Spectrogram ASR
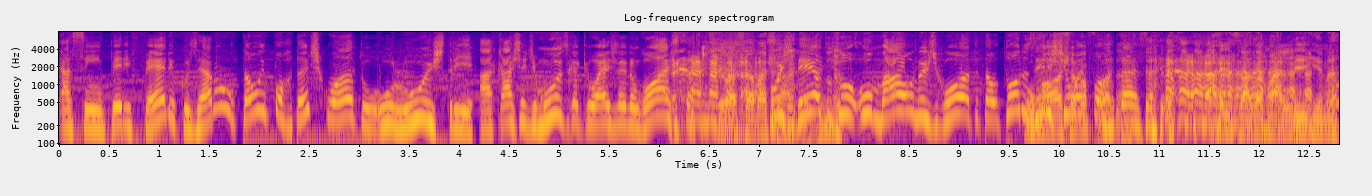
assim periféricos eram tão importantes quanto o lustre, a caixa de música que o Wesley não gosta. Eu achava chato, Os dedos, o, o mal no esgoto, então todos O eles tinham uma importância. A risada maligna.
